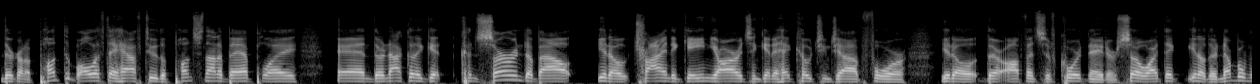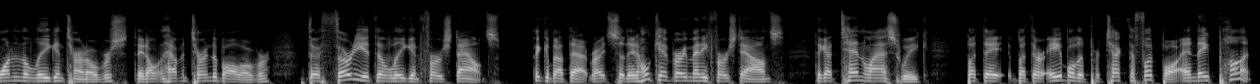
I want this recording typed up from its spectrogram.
They're going to punt the ball if they have to. The punt's not a bad play, and they're not going to get concerned about you know, trying to gain yards and get a head coaching job for, you know, their offensive coordinator. So I think, you know, they're number one in the league in turnovers. They don't haven't turned the ball over. They're 30th in the league in first downs. Think about that, right? So they don't get very many first downs. They got 10 last week, but they but they're able to protect the football and they punt.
